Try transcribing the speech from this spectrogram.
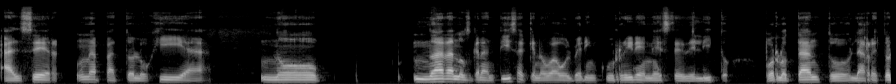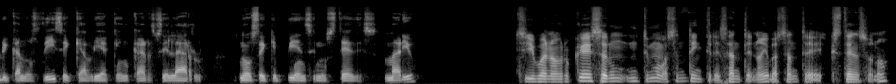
al ser una patología no nada nos garantiza que no va a volver a incurrir en este delito. Por lo tanto, la retórica nos dice que habría que encarcelarlo. No sé qué piensen ustedes. Mario. Sí, bueno, creo que es un, tema bastante interesante, ¿no? Y bastante extenso, ¿no?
